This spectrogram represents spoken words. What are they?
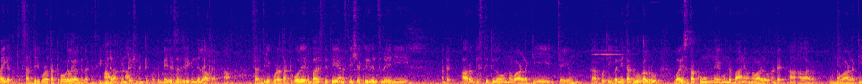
పైగా సర్జరీ కూడా తట్టుకోగలగాలి కదా కిడ్నీ ట్రాన్స్ప్లాంటేషన్. అంటే కొంచెం మేజర్ సర్జరీ కింద లెక్క అవును. సర్జరీ కూడా తట్టుకోలేని పరిస్థితి అనస్థీషియా క్లియరెన్స్ లేని అంటే ఆరోగ్య స్థితిలో ఉన్న వాళ్ళకి చేయం. కాకపోతే ఇవన్నీ తట్టుకోగలరు. వయసు తక్కువ ఉండే ఉండే బాగానే ఉన్నవాళ్ళు అంటే అలా ఉన్న వాళ్ళకి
